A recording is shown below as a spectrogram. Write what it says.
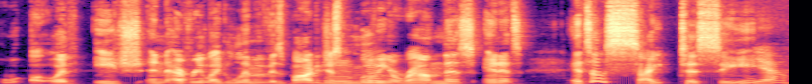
w- with each and every like limb of his body just Mhm. moving around this, and it's it's a sight to see. yeah.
